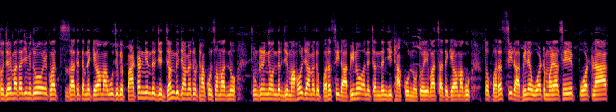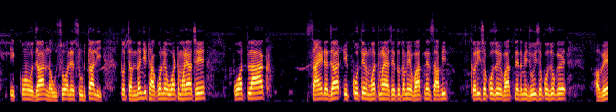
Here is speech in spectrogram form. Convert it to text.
તો જય માતાજી મિત્રો, એક વાત સાથે તમને કહેવા માંગુ છું કે પાટણની અંદર જે જંગ જામ્યો તો ઠાકોર સમાજનો, ચૂંટણીનો અંદર જે માહોલ જામ્યો તો ભરતસિંહ ડાભીનો અને ચંદનજી ઠાકોરનો. તો એ વાત સાથે કહેવા માંગુ, તો ભરતસિંહ ડાભીને વોટ મળ્યા છે પોટ લાખ એકોણ હજાર નવસો અને સુડતાલીસ. તો ચંદનજી ઠાકોરને વોટ મળ્યા છે પોત લાખ સાઠ હજાર એકોતેર મત મળ્યા છે. તો તમે વાતને સાબિત કરી શકો છો, એ વાતને તમે જોઈ શકો છો કે હવે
